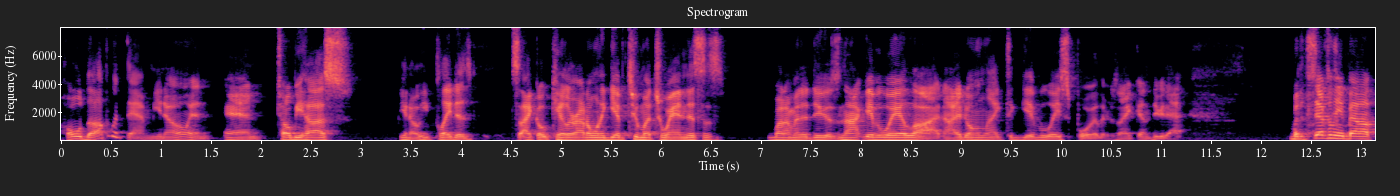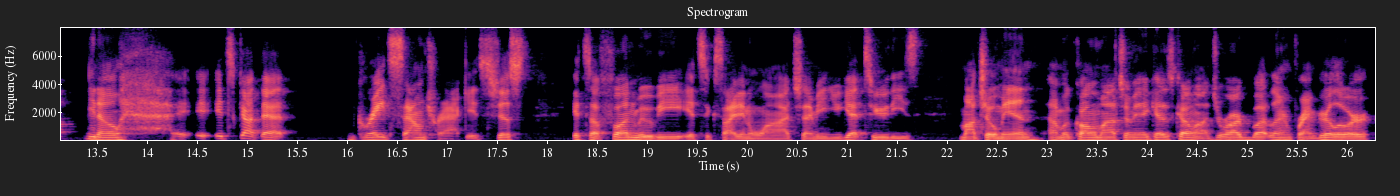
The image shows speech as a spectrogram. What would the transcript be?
hold up with them, you know, and and Toby Huss, you know, he played a psycho killer. I don't want to give too much away, and this is what I'm going to do is not give away a lot. I don't like to give away spoilers. I can do that but it's definitely about you know it, it's got that great soundtrack. It's just it's a fun movie. It's exciting to watch. I mean you get to these macho men. I'm gonna call them macho men because come on gerard butler and frank grillo are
